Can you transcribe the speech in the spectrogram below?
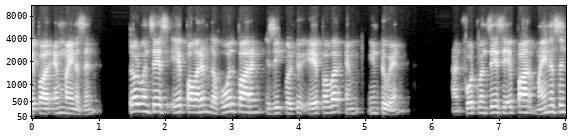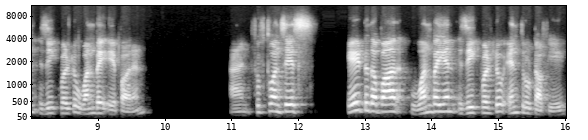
a power m minus n. Third one says a power m, the whole power n is equal to a power m into n. And fourth one says a power minus n is equal to 1 by a power n. And fifth one says a to the power 1 by n is equal to nth root of a.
